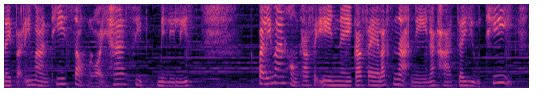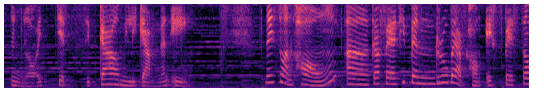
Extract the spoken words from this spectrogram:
ในปริมาณที่ 250มิลลิลิตรปริมาณของคาเฟอีนในกาแฟลักษณะนี้นะคะ จะอยู่ที่ 179 มิลลิกรัมนั่นเอง ในส่วนของอกาแฟที่เป็นรูปแบบของเอสเปรสโซ่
